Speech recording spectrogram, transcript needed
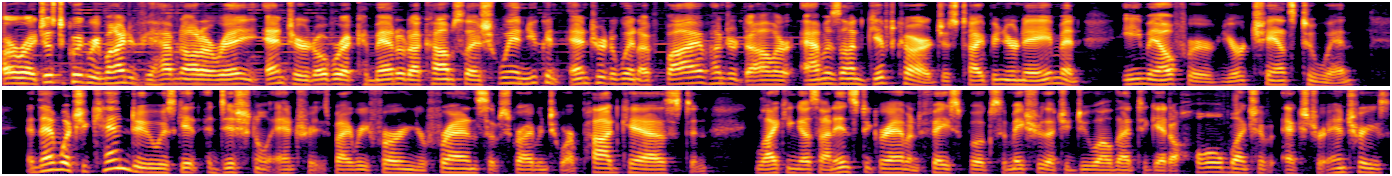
All right, just a quick reminder if you have not already entered over at komando.com slash win, you can enter to win a $500 Amazon gift card. Just type in your name and email for your chance to win. And then what you can do is get additional entries by referring your friends, subscribing to our podcast, and liking us on Instagram and Facebook. So make sure that you do all that to get a whole bunch of extra entries.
